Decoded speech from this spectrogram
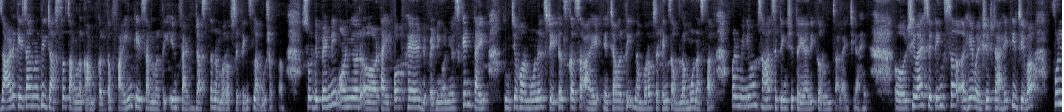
जाड केसांवरती जास्त चांगलं काम करतं. फाईन केसांवरती इनफॅक्ट जास्त नंबर ऑफ सेटिंग्स लागू शकतात. So depending on your type of hair depending on your skin type तुमचे हॉर्मोनल स्टेटस कसं आहे याच्यावरती नंबर ऑफ सेटिंग्स अवलंबून असतात. पण मिनिमम सहा सेटिंगची तयारी करून चालायची आहे. शिवाय सेटिंग्सचं हे वैशिष्ट्य आहे की जेव्हा फुल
